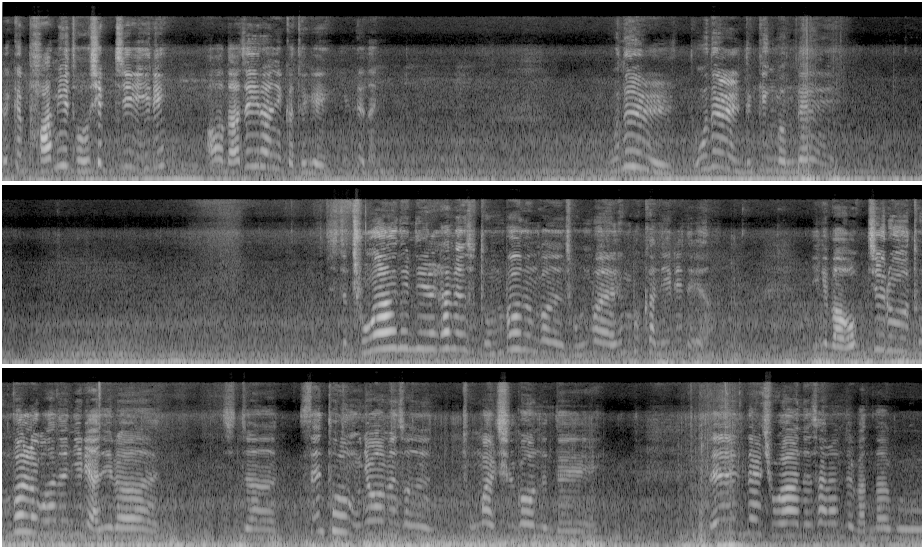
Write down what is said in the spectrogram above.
왜 이렇게 밤이 더 쉽지 일이? 아 낮에 일하니까 되게 힘드네 오늘 오늘 느낀 건데 진짜 좋아하는 일 하면서 돈 버는 거는 정말 행복한 일이네요 이게 막 억지로 돈 벌려고 하는 일이 아니라 진짜 센터 운영하면서는 정말 즐거웠는데 맨날 좋아하는 사람들 만나고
